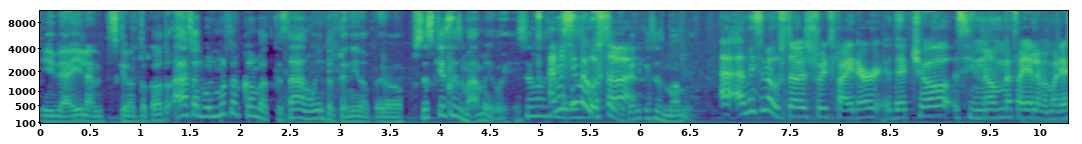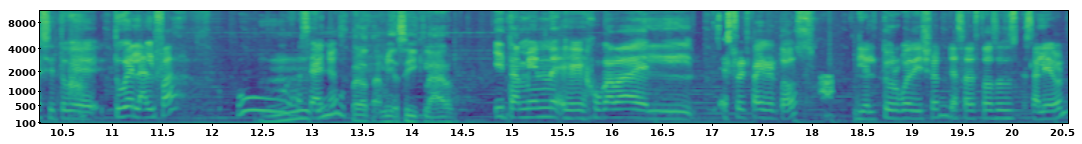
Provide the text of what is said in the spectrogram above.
Y de ahí la neta es que no tocó otro. Ah, salvo el Mortal Kombat, que estaba muy entretenido, pero pues es que ese es mame, güey. a mí sí me gustó. A, a, mí sí me gustó Street Fighter. De hecho, si no me falla la memoria, sí tuve, tuve el alfa. Uh, hace años. Uh, pero también, sí, claro. Y también eh, jugaba el Street Fighter 2 y el Turbo Edition, ya sabes, todos esos que salieron.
